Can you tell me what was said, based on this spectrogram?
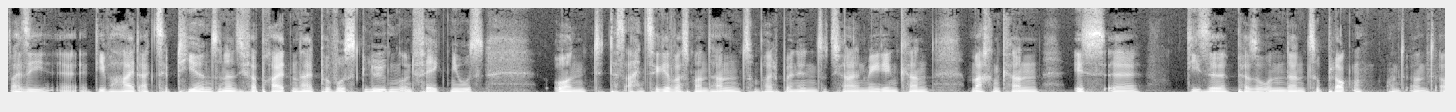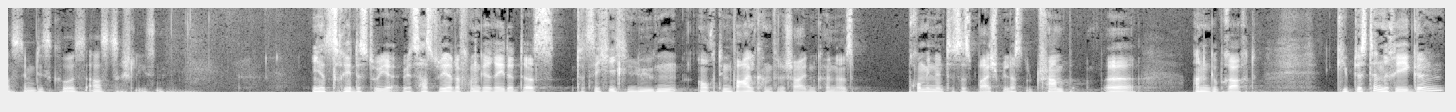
weil sie äh, die Wahrheit akzeptieren, sondern sie verbreiten halt bewusst Lügen und Fake News. Und das Einzige, was man dann zum Beispiel in den sozialen Medien kann, machen kann, ist äh, diese Personen dann zu blocken und, und aus dem Diskurs auszuschließen. Jetzt redest du ja, jetzt hast du ja davon geredet, dass tatsächlich Lügen auch den Wahlkampf entscheiden können. Als prominentestes Beispiel hast du Trump äh, angebracht. Gibt es denn Regeln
